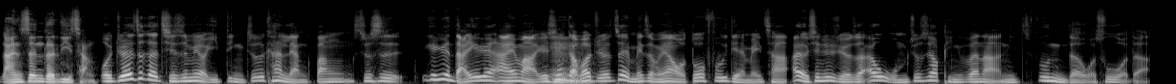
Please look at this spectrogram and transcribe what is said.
男生的立场，我觉得这个其实没有一定，就是看两方，就是一个愿打一个愿挨嘛。有些人搞不好觉得这也没怎么样，我多付一点也没差。啊，有些人就觉得说，哎，我们就是要平分啊，你付你的，我出我的啊。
